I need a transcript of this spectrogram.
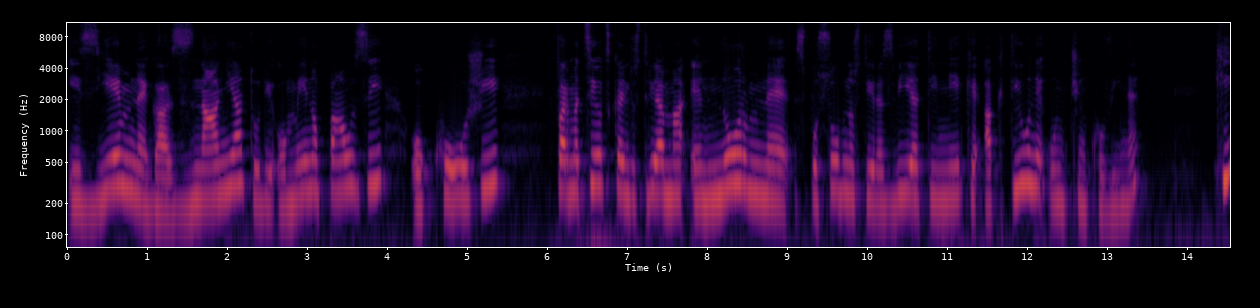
izjemnega znanja, tudi o menopauzi, o koži. Farmacevtska industrija ima enormne sposobnosti razvijati neke aktivne učinkovine, ki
